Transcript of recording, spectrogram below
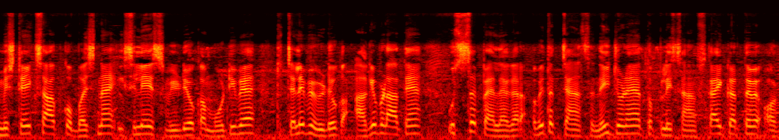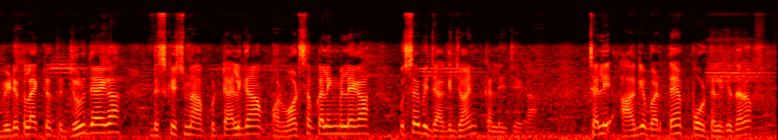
मिस्टेक से आपको बचना है, इसलिए इस वीडियो का मोटिव है। तो चलिए फिर वीडियो को आगे बढ़ाते हैं। उससे पहले अगर अभी तक चैनल से नहीं जुड़े हैं तो प्लीज़ सब्सक्राइब करते हुए और वीडियो को लाइक करते जुड़ जाएगा। डिस्क्रिप्शन में आपको टेलीग्राम और व्हाट्सअप का लिंक मिलेगा। उससे भी जाके ज्वाइन कर लीजिएगा। चलिए आगे बढ़ते हैं पोर्टल की तरफ़।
